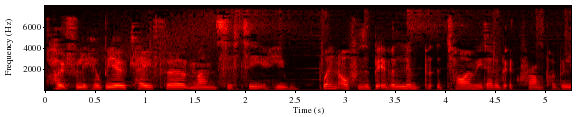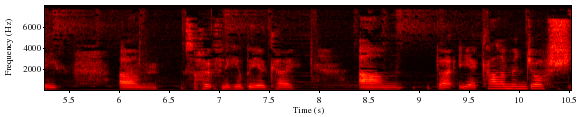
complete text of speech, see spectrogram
hopefully he'll be okay for Man City. He went off with a bit of a limp at the time. He'd had a bit of cramp, I believe. Um, so hopefully he'll be okay. Um, but yeah, Callum and Josh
